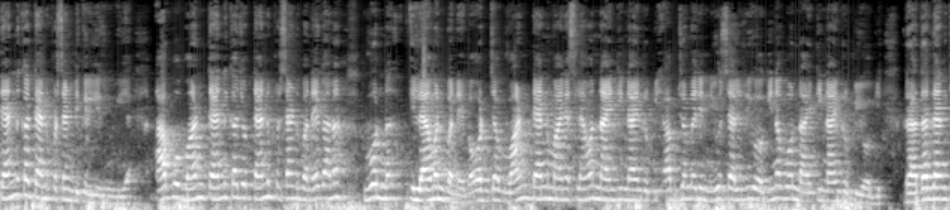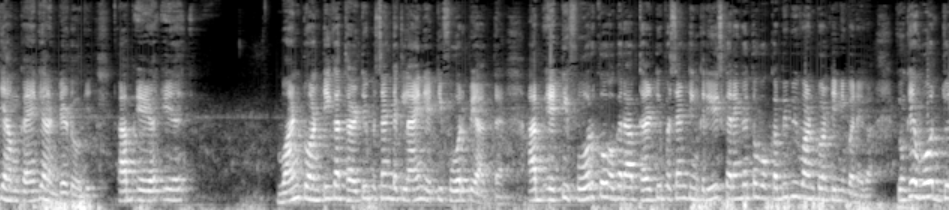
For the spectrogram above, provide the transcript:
टेन का टेन परसेंट डिक्रीज हुई है। अब वो वन टेन का जो टेन परसेंट बनेगा ना वो इलेवन बनेगा। और जब one ten minus eleven ninety nine rupee. अब जो मेरी न्यू सैलरी होगी ना वो नाइन्टी नाइन रुपी होगी। रदर देन कि हम कहें कि हंड्रेड होगी। अब ए, ए, 120 का 30 परसेंट डिक्लाइन 84 पे आता है। अब 84 को अगर आप 30 परसेंट इंक्रीज करेंगे तो वो कभी भी 120 नहीं बनेगा, क्योंकि वो जो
